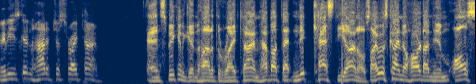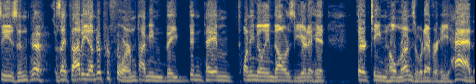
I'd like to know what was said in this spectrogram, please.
maybe he's getting hot at just the right time. And speaking of getting hot at the right time, how about that Nick Castellanos? I was kind of hard on him all season because yeah. I thought he underperformed. I mean, they didn't pay him $20 million a year to hit 13 home runs or whatever he had.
